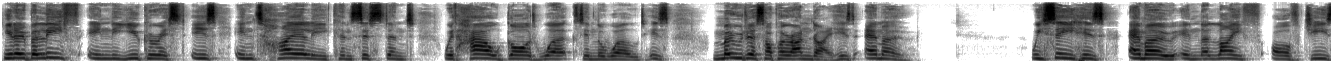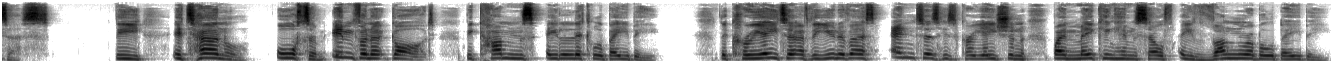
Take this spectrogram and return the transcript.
You know, belief in the Eucharist is entirely consistent with how God works in the world, his modus operandi, his MO. We see his MO in the life of Jesus. The eternal, awesome, infinite God becomes a little baby. The creator of the universe enters his creation by making himself a vulnerable baby.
